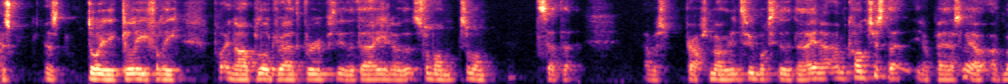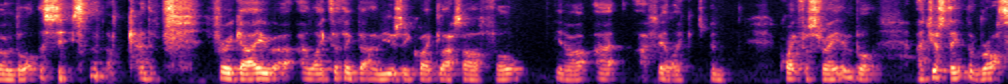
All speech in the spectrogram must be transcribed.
as as Doyley gleefully put in our blood red group the other day, you know, that someone someone said that I was perhaps moaning too much the other day, and I, am conscious that you know personally I, have moaned a lot this season. I'm kind of for a guy I, like to think that I'm usually quite glass half full. You know, I, I feel like it's been quite frustrating, but I just think the rot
